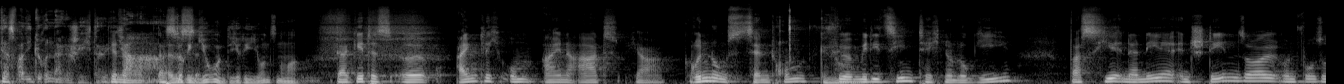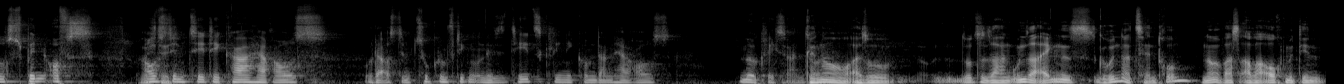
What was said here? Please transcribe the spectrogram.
das war die Gründergeschichte. Genau, Ja, das also ist- Region, die Regionsnummer. Da geht es äh, eigentlich um eine Art ja, Gründungszentrum Genau. für Medizintechnologie, was hier in der Nähe entstehen soll und wo so Spin-offs aus dem CTK heraus oder aus dem zukünftigen Universitätsklinikum dann heraus möglich sein soll. Genau, also sozusagen unser eigenes Gründerzentrum, ne, was aber auch mit den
